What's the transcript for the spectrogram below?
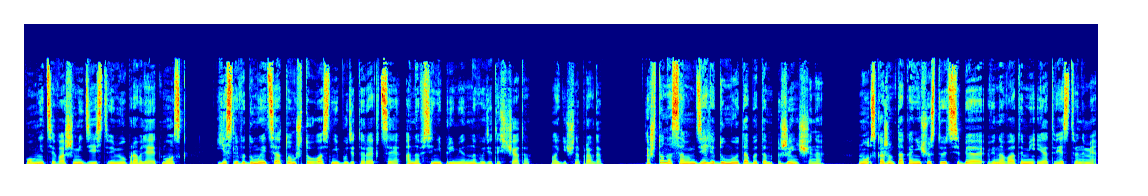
Помните, вашими действиями управляет мозг. Если вы думаете о том, что у вас не будет эрекции, она все непременно выйдет из чата. Логично, правда? А что на самом деле думают об этом женщины? Ну, скажем так, они чувствуют себя виноватыми и ответственными.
